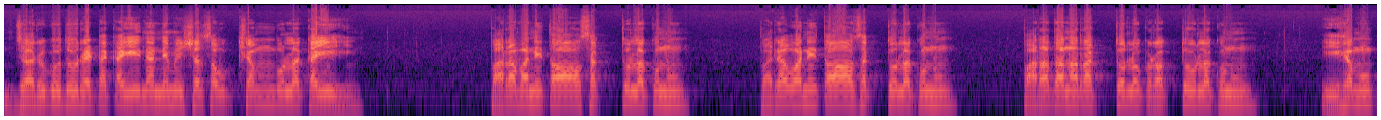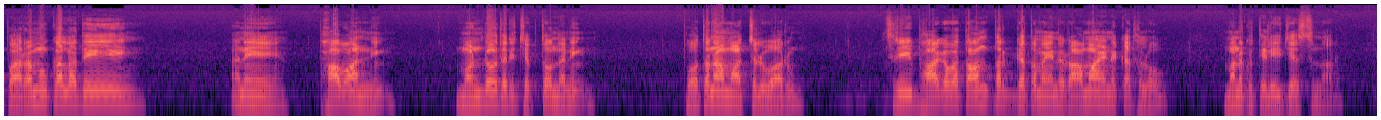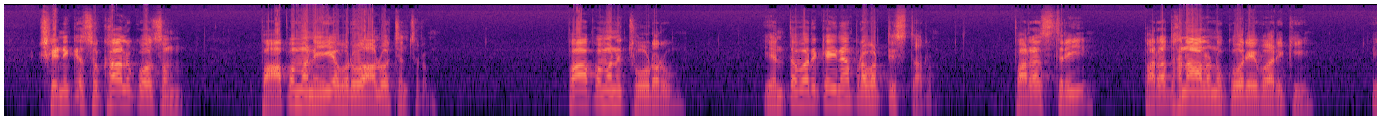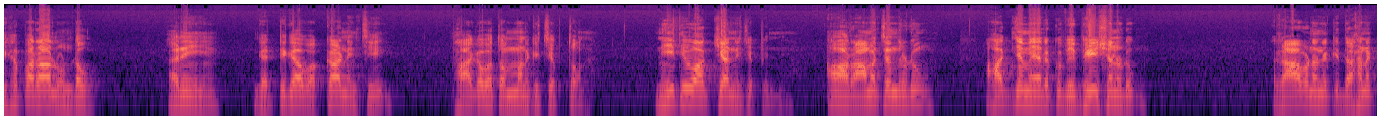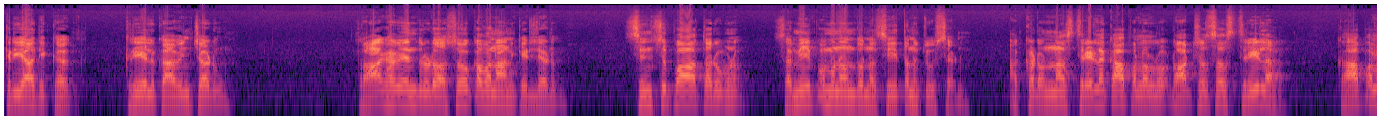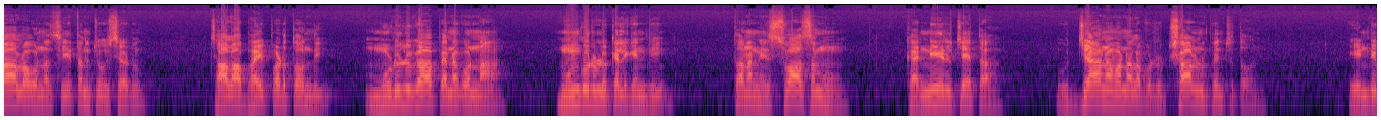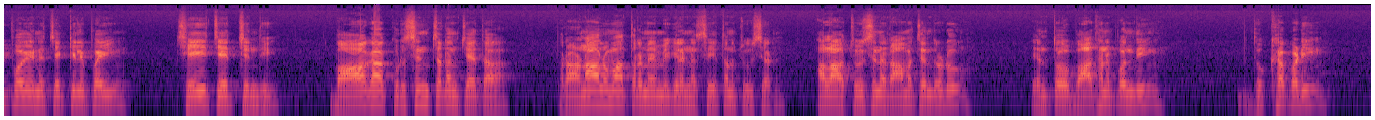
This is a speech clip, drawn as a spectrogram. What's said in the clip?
జరుగుదురెటకైన నిమిష సౌఖ్యంబులకై పరవనితాసక్తులకును పరవనితాసక్తులకును పరధన రక్తులు రక్తులకును ఇహము పరము కలదే. అనే భావాన్ని మండోదరి చెప్తోందని పోతనామాచలు వారు శ్రీ భాగవతాంతర్గతమైన రామాయణ కథలో మనకు తెలియజేస్తున్నారు. క్షణిక సుఖాల కోసం పాపమని ఎవరూ ఆలోచించరు. పాపమని చూడరు. ఎంతవరకైనా ప్రవర్తిస్తారు. పరస్త్రీ పరధనాలను కోరేవారికి ఇహపరాలు ఉండవు అని గట్టిగా ఒక్కాణించి భాగవతం మనకి చెప్తోంది. నీతి వాక్యాన్ని చెప్పింది. ఆ రామచంద్రుడు ఆజ్ఞ మేరకు విభీషణుడు రావణునికి దహనక్రియాది క- క్రియలు కావించాడు. రాఘవేంద్రుడు అశోకవనానికి వెళ్ళాడు. శింసుపాతరు సమీపమునందున్న సీతను చూశాడు. అక్కడున్న స్త్రీల కాపలలో రాక్షస స్త్రీల కాపలాలో ఉన్న సీతను చూశాడు. చాలా భయపడుతోంది. ముడులుగా పెనగొన్న ముంగురులు కలిగింది. తన నిశ్వాసము కన్నీరు చేత ఉద్యానవనల వృక్షాలను పెంచుతోంది. ఎండిపోయిన చెక్కిలిపై చేయి చేర్చింది. బాగా కృషించడం చేత ప్రాణాలు మాత్రమే మిగిలిన సీతను చూశాడు. అలా చూసిన రామచంద్రుడు ఎంతో బాధను పొంది దుఃఖపడి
